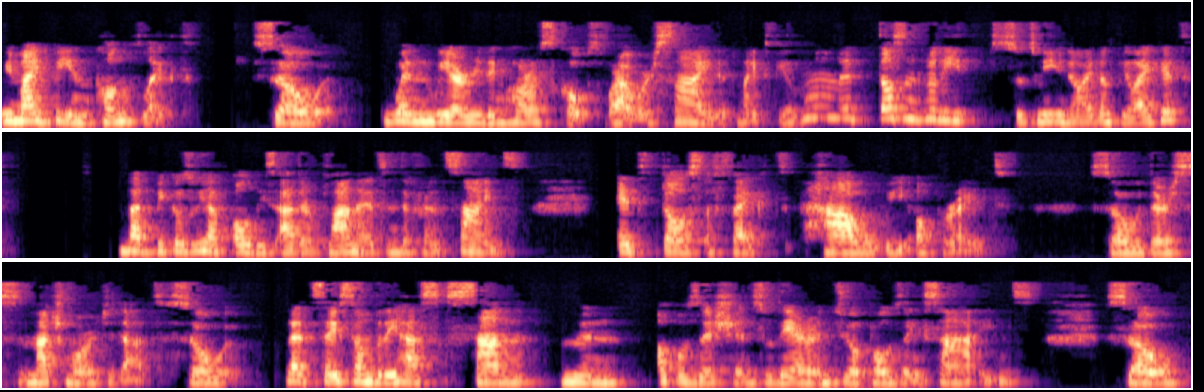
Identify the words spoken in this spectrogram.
we might be in conflict. So when we are reading horoscopes for our sign, it might feel, mm, it doesn't really suit me, you know, I don't feel like it. But because we have all these other planets in different signs, it does affect how we operate. So there's much more to that. So let's say somebody has sun moon opposition, so they are into opposing signs. So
